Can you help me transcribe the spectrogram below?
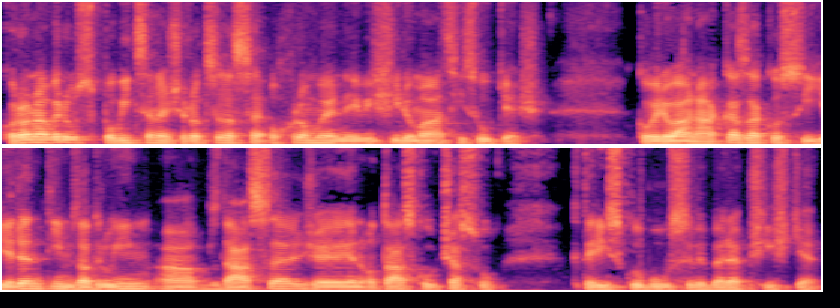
Koronavirus po více než roce zase ochromuje nejvyšší domácí soutěž. Covidová nákaza kosí jeden tým za druhým a zdá se, že je jen otázkou času, který z klubů si vybere příště.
